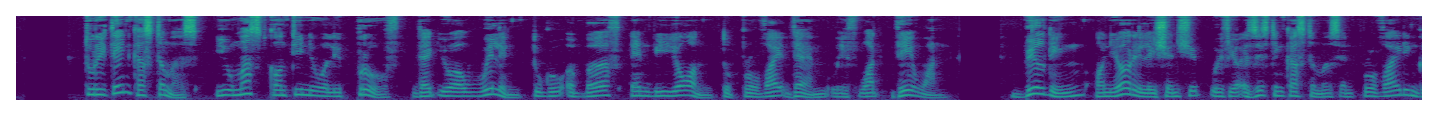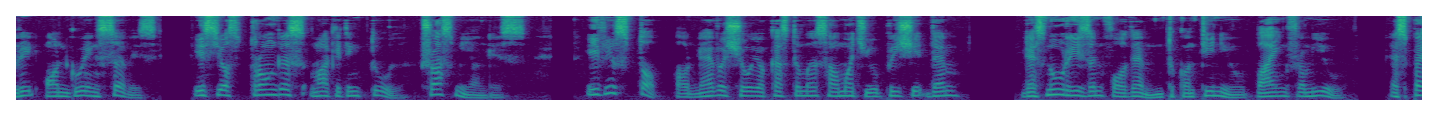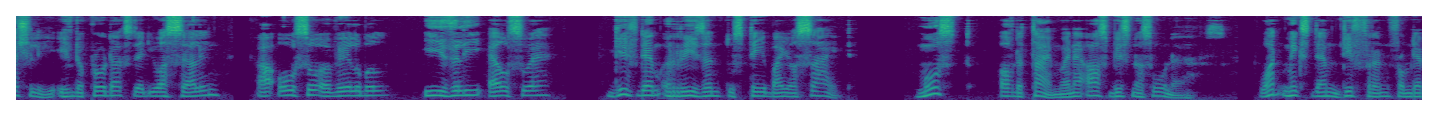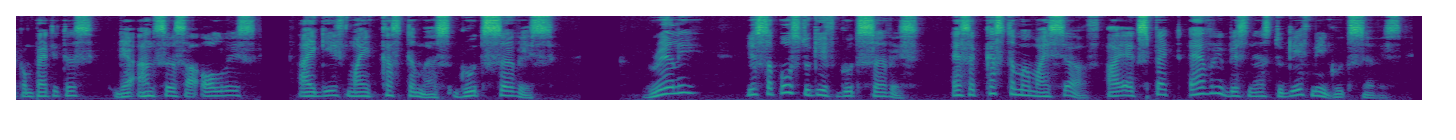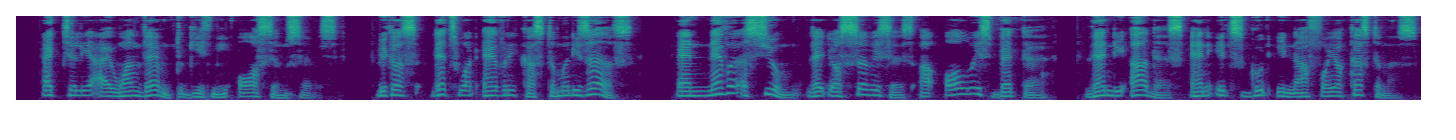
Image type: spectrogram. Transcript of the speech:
To retain customers, you must continually prove that you are willing to go above and beyond to provide them with what they want. Building on your relationship with your existing customers and providing great ongoing service is your strongest marketing tool. Trust me on this. If you stop or never show your customers how much you appreciate them, there's no reason for them to continue buying from you, especially if the products that you are selling are also available easily elsewhere, give them a reason to stay by your side. Most of the time, when I ask business owners what makes them different from their competitors, their answers are always I give my customers good service. Really? You're supposed to give good service. As a customer myself, I expect every business to give me good service. Actually, I want them to give me awesome service because that's what every customer deserves. And never assume that your services are always better than the others and it's good enough for your customers.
